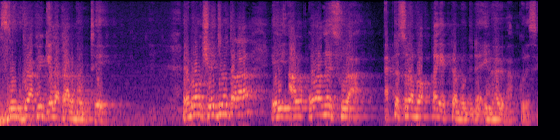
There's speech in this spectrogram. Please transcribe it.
জিওগ্রাফিক এলাকার মধ্যে। এবং সেই জন্য তারা এই আল কোরআনের সুরা, একটা সুরা মক্কায়, একটা মদিনা এইভাবে ভাগ করেছে।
